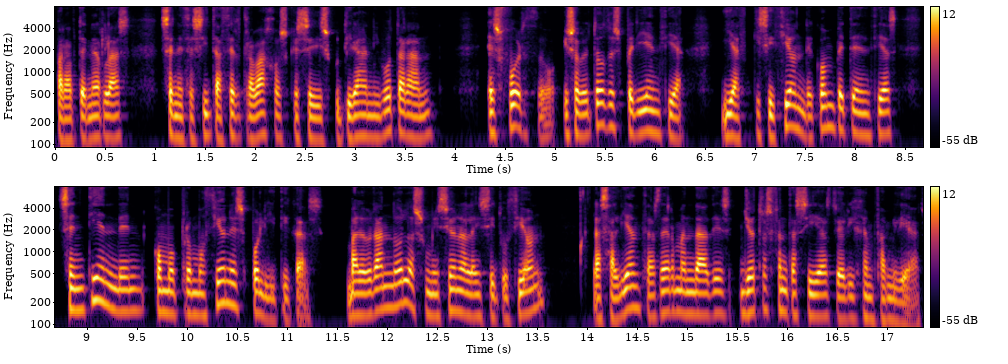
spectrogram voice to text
para obtenerlas se necesita hacer trabajos que se discutirán y votarán, esfuerzo y sobre todo experiencia y adquisición de competencias se entienden como promociones políticas, valorando la sumisión a la institución, las alianzas de hermandades y otras fantasías de origen familiar.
